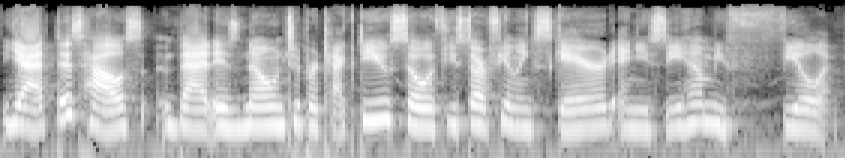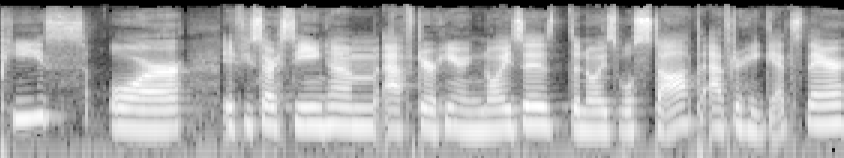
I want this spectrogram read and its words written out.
Yeah, at this house that is known to protect you. So if you start feeling scared and you see him, you feel at peace. Or if you start seeing him after hearing noises, the noise will stop after he gets there.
